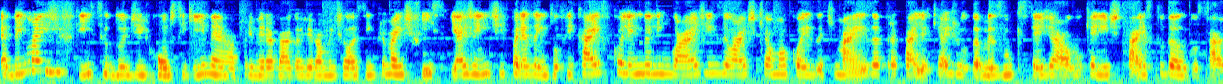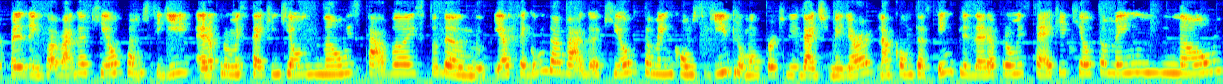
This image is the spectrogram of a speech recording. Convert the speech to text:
é bem mais difícil do de conseguir, né? A primeira vaga geralmente ela é sempre mais difícil. E a gente, por exemplo, ficar escolhendo linguagens, eu acho que é uma coisa que mais atrapalha que ajuda, mesmo que seja algo que a gente está estudando, sabe? Por exemplo, a vaga que eu consegui era para uma stack em que eu não estava estudando. E a segunda vaga que eu também consegui para uma oportunidade melhor, na conta simples, era para uma stack que eu também não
